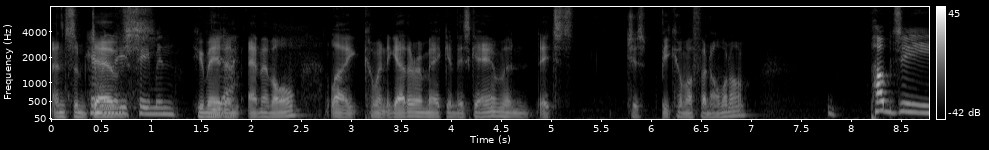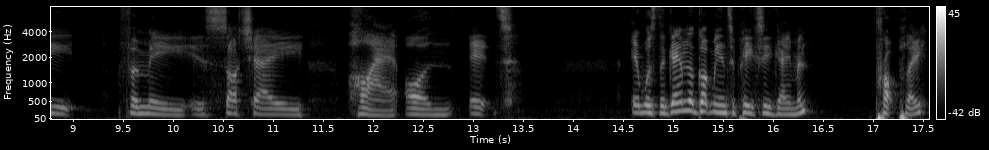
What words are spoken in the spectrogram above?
and some Him devs in- who made yeah. an MMO like coming together and making this game, and it's just become a phenomenon. PUBG for me is such a high on it. It was the game that got me into PC gaming properly,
